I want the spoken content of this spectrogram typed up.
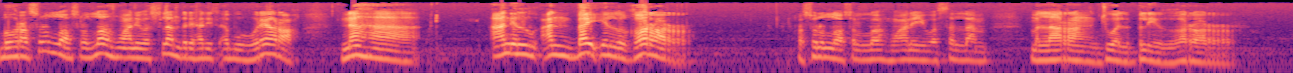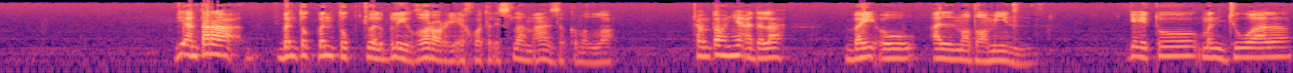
bahwa Rasulullah sallallahu alaihi wasallam dari hadis Abu Hurairah naha anil an bai'il gharar Rasulullah sallallahu alaihi wasallam melarang jual beli gharar di antara bentuk-bentuk jual beli gharar ya ikhwatul Islam azakumullah contohnya adalah bai'u al-madamin yaitu menjual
